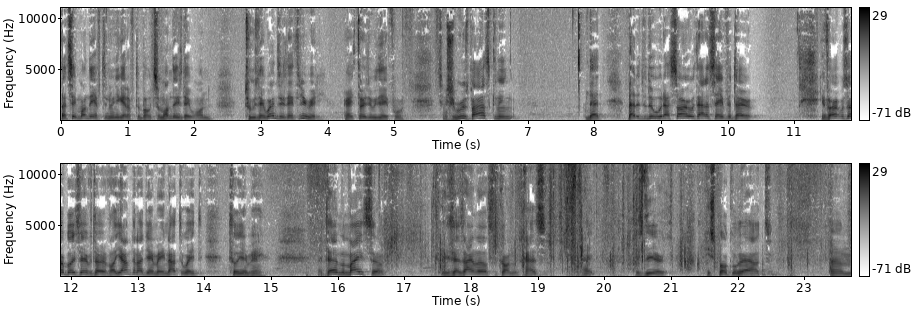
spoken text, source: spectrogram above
Let's say Monday afternoon you get off the boat. So Monday is day one, Tuesday, Wednesday is day three already. Right? Thursday be day four. So Shabbos asking that better to do with Asar without a Sefer Torah. If Baruch was Below Sefer Torah, Val Yamtan Ad Yemei, not to wait till Yemei. But then the Maisa, he says, Ein Lel Sikon Ches, right? Is there, he spoke about, um,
